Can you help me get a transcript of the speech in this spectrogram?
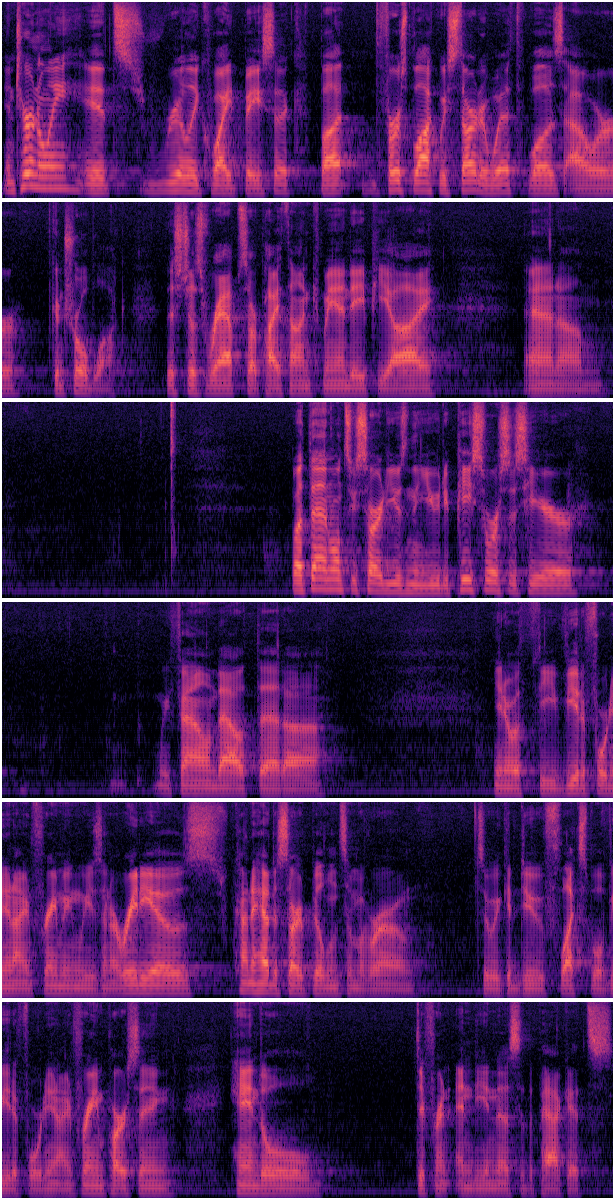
Internally, it's really quite basic, but the first block we started with was our control block. This just wraps our Python command API. And, um, but then once we started using the UDP sources here, we found out that uh, you know, with the Vita49 framing we use in our radios, kind of had to start building some of our own. So we could do flexible Vita49 frame parsing, handle different endianness of the packets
